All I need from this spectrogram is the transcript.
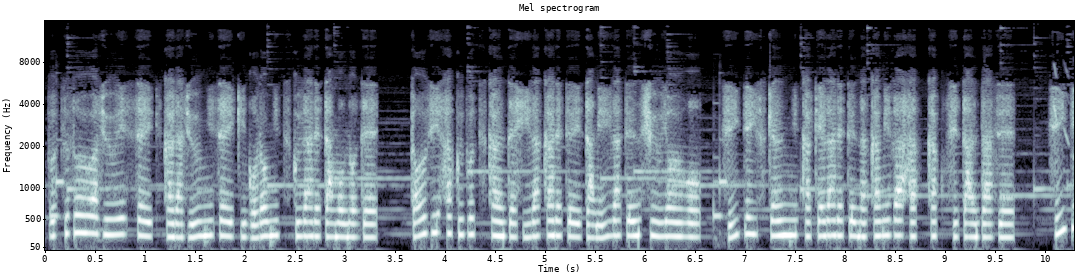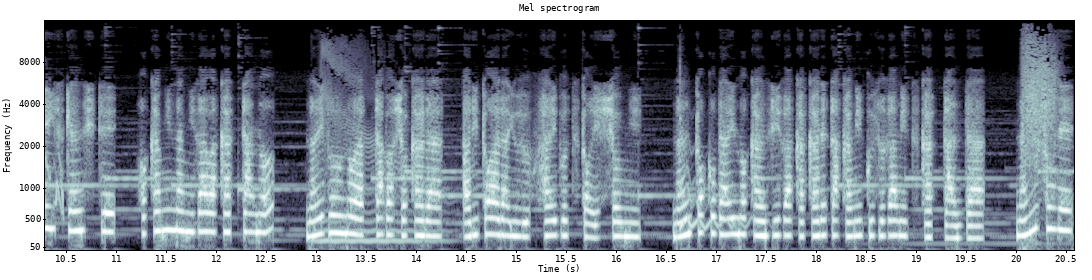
仏像は11世紀から12世紀頃に作られたもので、当時博物館で開かれていたミイラ展終了後、CT スキャンにかけられて中身が発覚したんだぜ。CT スキャンして、他に何が分かったの？内臓のあった場所から、ありとあらゆる腐敗物と一緒に、なんと古代の漢字が書かれた紙くずが見つかったんだ。何それ、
